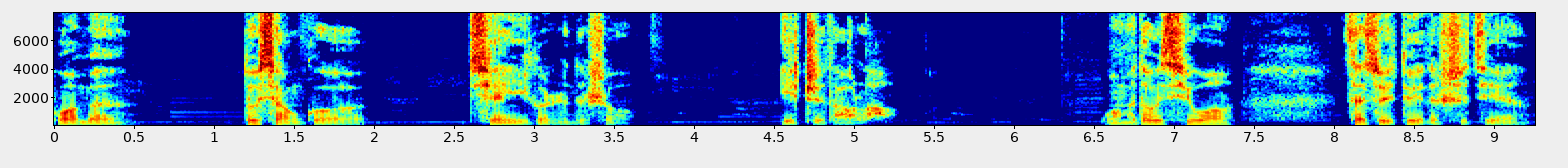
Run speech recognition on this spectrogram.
我们都想过牵一个人的手，一直到老。我们都希望在最对的时间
